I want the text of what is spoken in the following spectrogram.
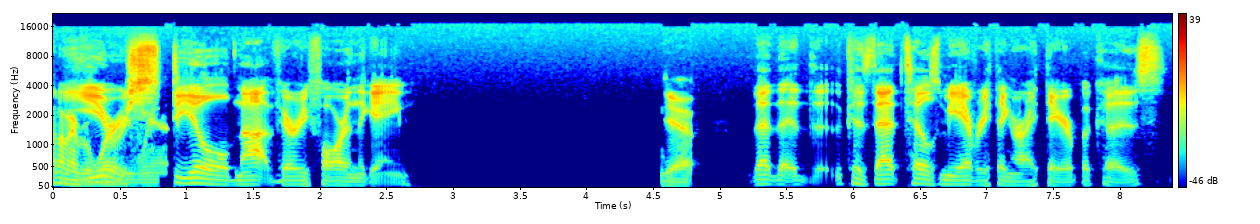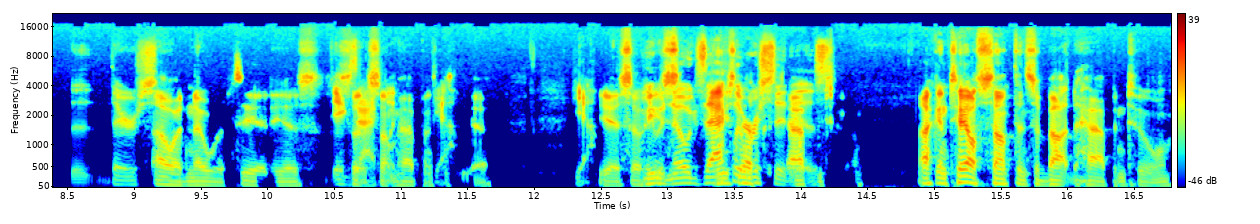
I don't remember You're where he went. still not very far in the game. Yeah, That because that, tells me everything right there. Because uh, there's I would know where Sid is. So Exactly, something happens. yeah. Yeah. Yeah. Yeah. So he would know exactly where Sid is. I can tell something's about to happen to him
